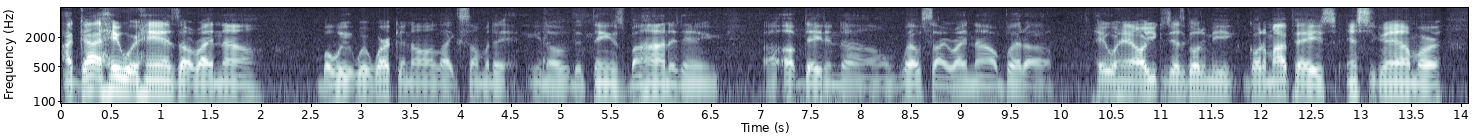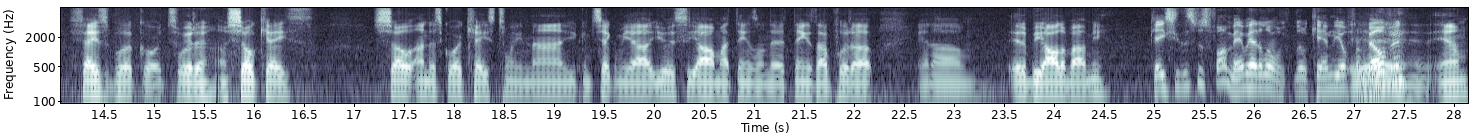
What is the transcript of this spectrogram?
I got Hayward Hands up right now, but we, we're working on like some of the you know the things behind it and uh, updating the um, website right now. But uh, Hayward Hand, or you can just go to me, go to my page, Instagram or Facebook or Twitter on Showcase, Show underscore Case 29. You can check me out. You will see all my things on there, things I put up, and um, it'll be all about me. Casey, this was fun, man. We had a little little cameo from yeah, Melvin. M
